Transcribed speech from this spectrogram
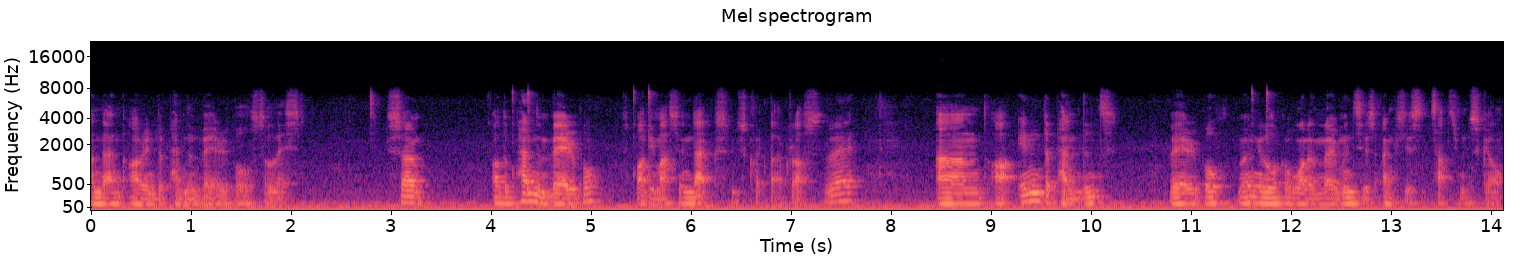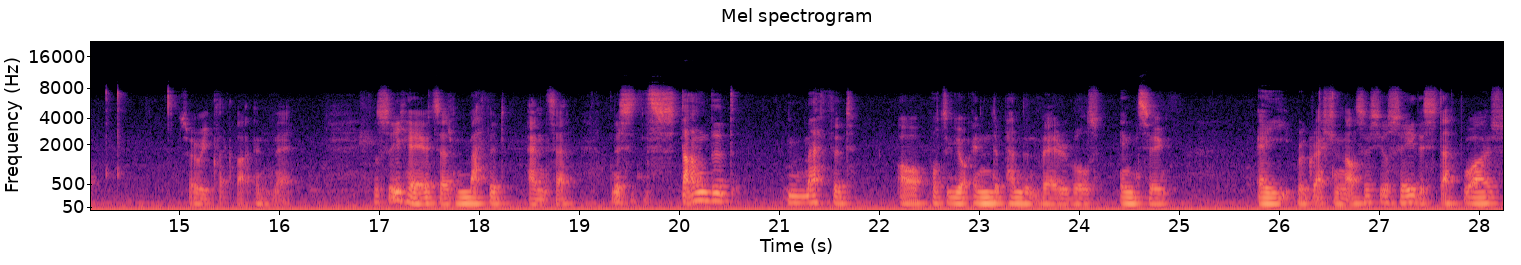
and then our independent variables to list. So our dependent variable is body mass index. We just click that across there. And our independent variable we're going to look at one at the moment is anxious attachment skill so we click that in there. You'll see here it says method enter. This is the standard method of putting your independent variables into a regression analysis. You'll see the stepwise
